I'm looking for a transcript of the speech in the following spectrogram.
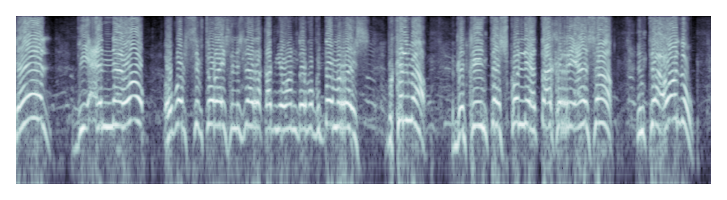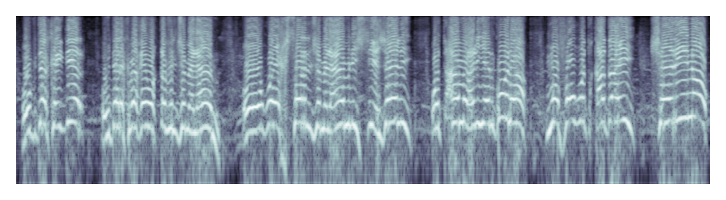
قال بأنه هو بصفتو رئيس اللجنة الرقابية ونضربه قدام الرئيس. بكلمة. قلت لي أنت شكون اللي عطاك الرئاسة؟ أنت عضو وبدا كيدير ودارك باغي يوقف الجمع العام. وهو يخسر الجمع العام الاستعجالي وتأمر عليا نقولها. مفوض قضائي شارينو.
